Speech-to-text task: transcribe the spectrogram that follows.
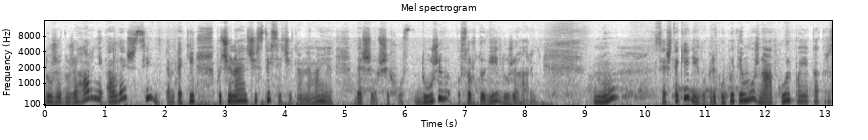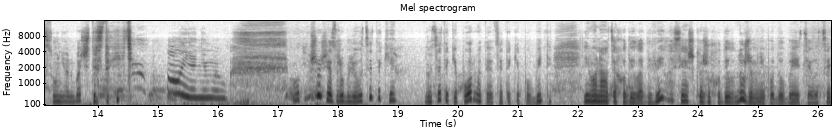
Дуже-дуже гарні, але ж ціни там такі, починаючи з тисячі, там немає дешевших хост. Дуже сортові, дуже гарні. Ну, це ж таке діло. Прикупити можна, а кульпа, яка красуня, бачите, стоїть. Ой, я не можу. От ну що ж я зроблю? Оце таке. Оце таке порвати, оце таке побити. І вона оце ходила, дивилася, я ж кажу, ходила. Дуже мені подобається оце,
